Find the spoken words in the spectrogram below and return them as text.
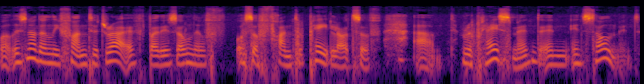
Well, it's not only fun to drive, but it's also fun to pay lots of um, replacement and installment.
